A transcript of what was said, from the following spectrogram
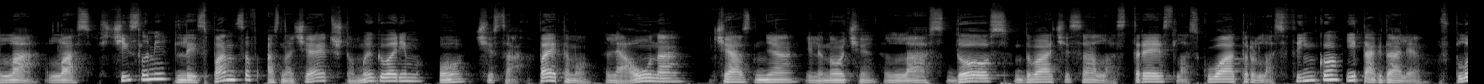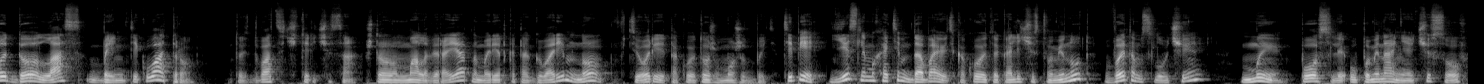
la, las с числами для испанцев означает, что мы говорим о часах. Поэтому la una, час дня или ночи, las dos, два часа, las tres, las cuatro, las cinco и так далее, вплоть до las veinticuatro, то есть 24 часа, что маловероятно, мы редко так говорим, но в теории такое тоже может быть. Теперь, если мы хотим добавить какое-то количество минут, в этом случае мы после упоминания часов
